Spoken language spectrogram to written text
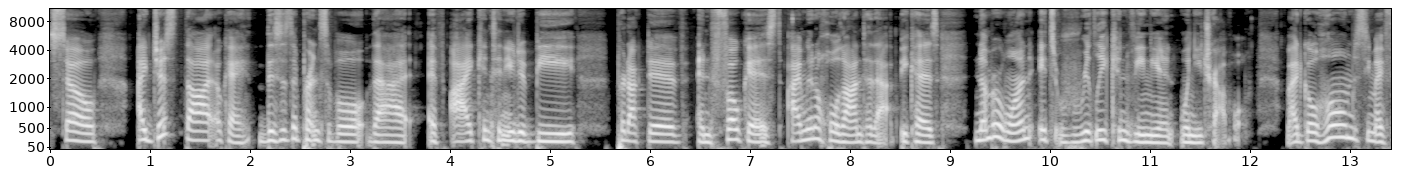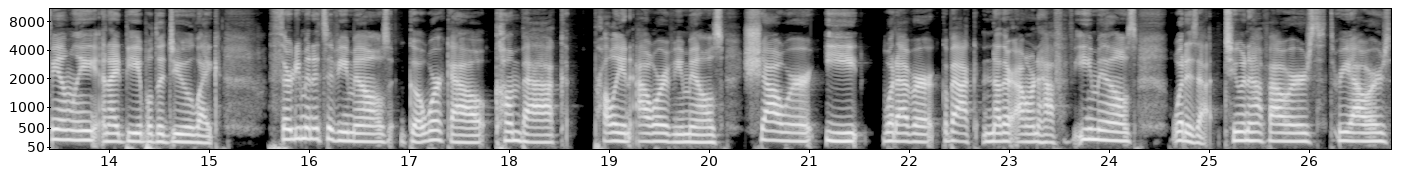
So I just thought, okay, this is a principle that if I continue to be productive and focused, I'm going to hold on to that because number one, it's really convenient when you travel. I'd go home to see my family and I'd be able to do like 30 minutes of emails, go work out, come back, probably an hour of emails, shower, eat, whatever, go back, another hour and a half of emails. What is that? Two and a half hours, three hours?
